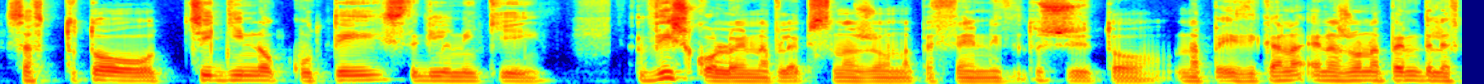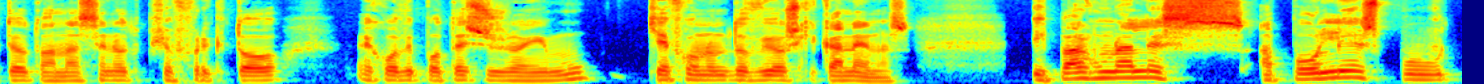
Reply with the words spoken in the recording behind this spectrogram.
σε αυτό το τσίγκινο κουτί στην κλινική. Δύσκολο είναι να βλέπεις ένα ζώο να πεθαίνει, δεν το συζητώ. Να, ειδικά ένα ζώο να παίρνει τελευταίο το ανάσα είναι ότι πιο φρικτό έχω δει ποτέ στη ζωή μου και εύχομαι να μην το βιώσει και κανένας. Υπάρχουν άλλες απώλειες που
